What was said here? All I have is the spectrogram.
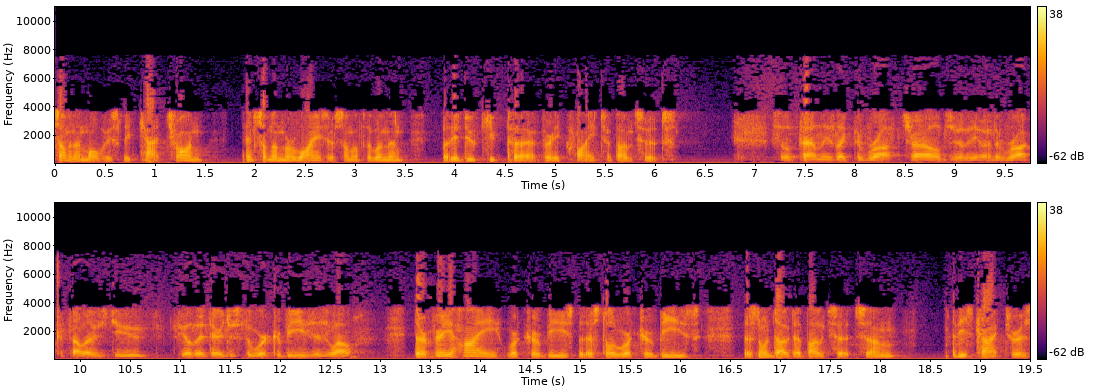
some of them obviously catch on, and some of them are wiser, some of the women, but they do keep uh, very quiet about it. So families like the Rothschilds or the, or the Rockefellers, do you feel that they're just the worker bees as well? They're very high worker bees, but they're still worker bees. There's no doubt about it. Um, these characters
